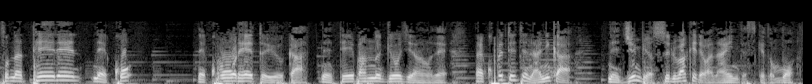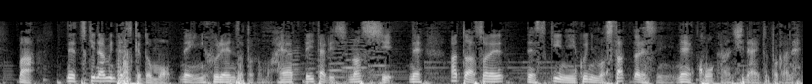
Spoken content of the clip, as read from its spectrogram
そんな定例、ね、こ、ね、恒例というか、ね、定番の行事なので、これといって何か、ね、準備をするわけではないんですけども、まあ、で、月並みですけども、ね、インフルエンザとかも流行っていたりしますし、ね、あとはそれでスキーに行くにもスタッドレスにね、交換しないととかね、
